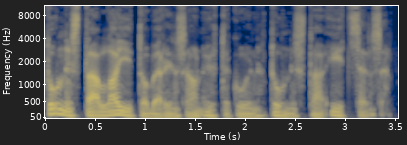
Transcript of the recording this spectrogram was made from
Tunnistaa lajitoverinsa on yhtä kuin tunnistaa itsensä –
